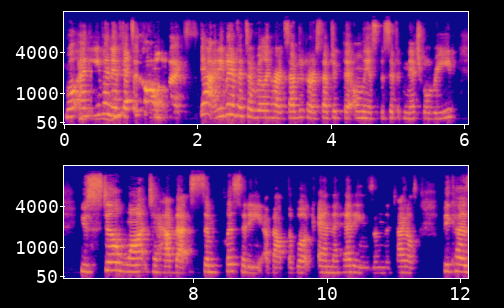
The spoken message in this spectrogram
Well, and even if it's a complex, yeah, and even if it's a really hard subject or a subject that only a specific niche will read, you still want to have that simplicity about the book and the headings and the titles because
